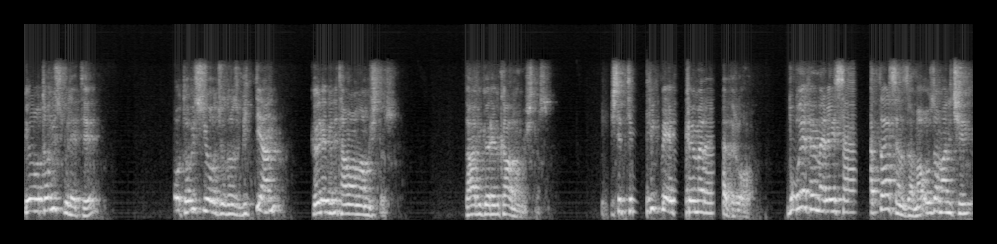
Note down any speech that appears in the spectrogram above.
Bir otobüs bileti otobüs yolculuğunuz bittiği an görevini tamamlamıştır. Daha bir görevi kalmamıştır. İşte tipik bir efemeradır o. Bu efemerayı saklarsanız ama o zaman için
